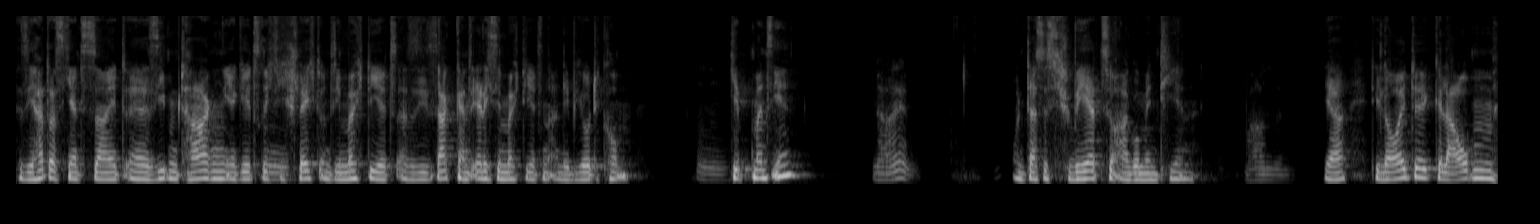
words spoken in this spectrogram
sie hat das jetzt seit äh, sieben Tagen, ihr geht's richtig mhm. schlecht und sie möchte jetzt, also sie sagt ganz ehrlich, sie möchte jetzt ein Antibiotikum. Mhm. Gibt man es ihr? Nein. Und das ist schwer zu argumentieren. Wahnsinn. Ja, die Leute glauben,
